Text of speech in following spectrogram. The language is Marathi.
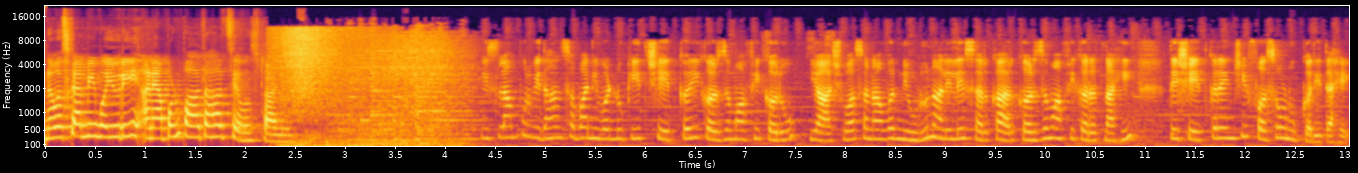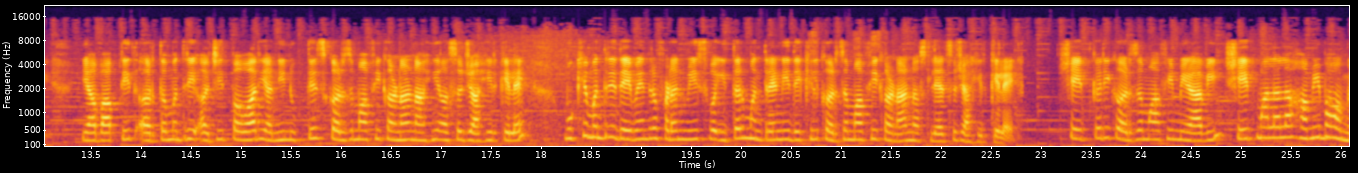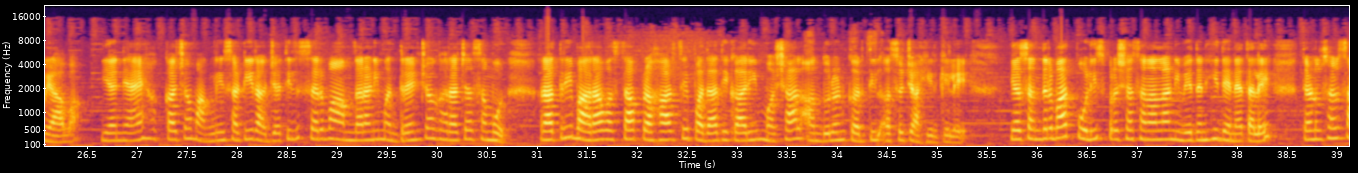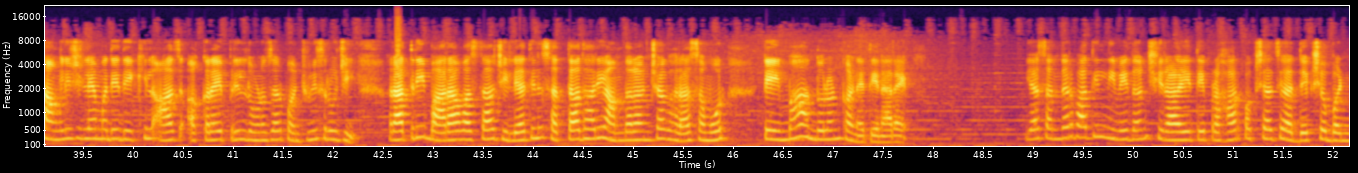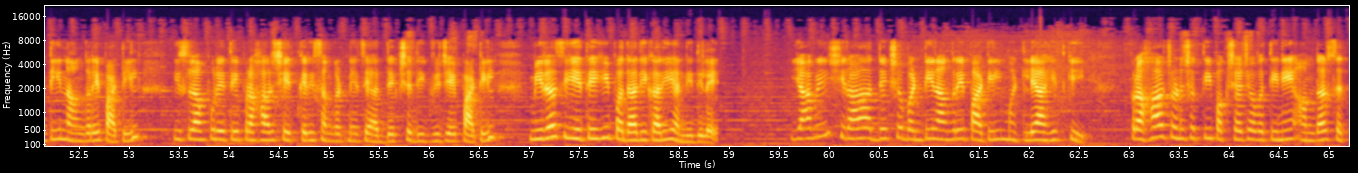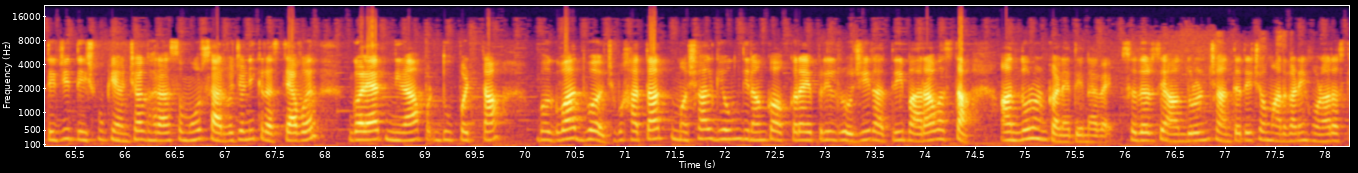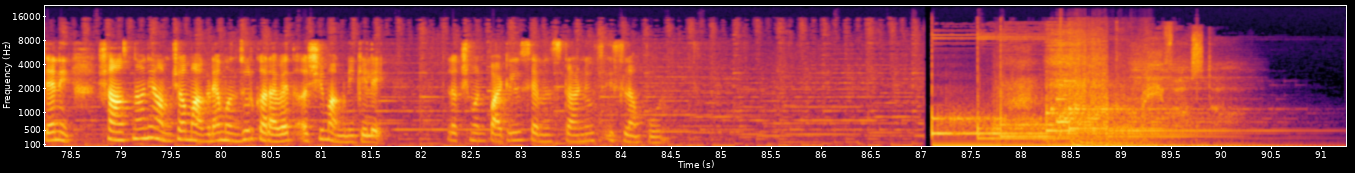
नमस्कार मी मयुरी आणि आपण पाहत आहात सेवन स्टार न्यूज. इस्लामपूर विधानसभा निवडणुकीत शेतकरी कर्जमाफी करू या आश्वासनावर निवडून आलेले सरकार कर्जमाफी करत नाही ते शेतकऱ्यांची फसवणूक करीत आहे. या बाबतीत अर्थमंत्री अजित पवार यांनी नुकतेच कर्जमाफी करणार नाही असं जाहीर केलंय. मुख्यमंत्री देवेंद्र फडणवीस व इतर मंत्र्यांनी देखील कर्जमाफी करणार नसल्याचं जाहीर केलंय. शेतकरी कर्जमाफी मिळावी शेतमालाला हमी भाव मिळावा. या न्याय हक्काच्या मागणीसाठी राज्यातील सर्व आमदार आणि मंत्र्यांच्या घराच्या समोर रात्री बारा वाजता प्रहारचे पदाधिकारी मशाल आंदोलन करतील असं जाहीर केले या संदर्भात पोलीस प्रशासनाला निवेदनही देण्यात आले त्यानुसार सांगली जिल्ह्यामध्ये देखील आज अकरा एप्रिल दोन हजार पंचवीस रोजी रात्री बारा वाजता जिल्ह्यातील सत्ताधारी आमदारांच्या घरासमोर टेंभा आंदोलन करण्यात येणार आहे. या संदर्भातील निवेदन शिराळे येथे प्रहार पक्षाचे अध्यक्ष बंटी नांगरे पाटील इस्लामपूर येथे प्रहार शेतकरी संघटनेचे अध्यक्ष दिग्विजय पाटील मिरज येथेही पदाधिकारी यांनी दिले. यावेळी शिराळा अध्यक्ष बंटी नांगरे पाटील म्हटले आहेत की प्रहार जनशक्ती पक्षाच्या वतीने आमदार सत्यजित देशमुख यांच्या घरासमोर सार्वजनिक रस्त्यावर गळ्यात निळा दुपट्टा भगवा ध्वज व हातात मशाल घेऊन दिनांक अकरा एप्रिल रोजी रात्री बारा वाजता आंदोलन करण्यात येणार आहे. सदरचे आंदोलन शांततेच्या मार्गाने होणार असल्याने शासनाने आमच्या मागण्या मंजूर कराव्यात अशी मागणी केली Laxman Patil seven star news Islampur.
